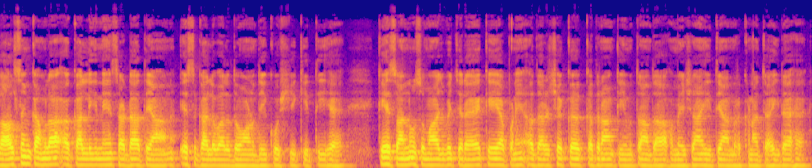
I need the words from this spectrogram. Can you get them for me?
ਲਾਲ ਸਿੰਘ ਕਮਲਾ ਅਕਾਲੀ ਨੇ ਸਾਡਾ ਧਿਆਨ ਇਸ ਗੱਲ ਵੱਲ ਦਿਵਾਉਣ ਦੀ ਕੋਸ਼ਿਸ਼ ਕੀਤੀ ਹੈ ਕਿ ਸਾਨੂੰ ਸਮਾਜ ਵਿੱਚ ਰਹਿ ਕੇ ਆਪਣੇ ਆਦਰਸ਼ਕ ਕਦਰਾਂ ਕੀਮਤਾਂ ਦਾ ਹਮੇਸ਼ਾ ਹੀ ਧਿਆਨ ਰੱਖਣਾ ਚਾਹੀਦਾ ਹੈ।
